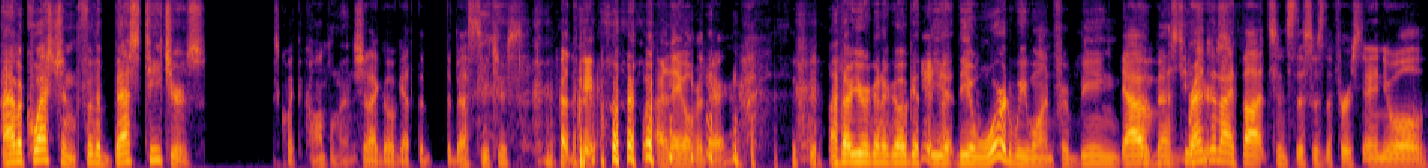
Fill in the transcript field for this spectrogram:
i have a question for the best teachers it's quite the compliment Should I go get the, the best teachers? Are they are they over there? i thought you were going to go get the the award we won for being Yeah, the um, best teachers. Brent and I thought since this is the first annual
